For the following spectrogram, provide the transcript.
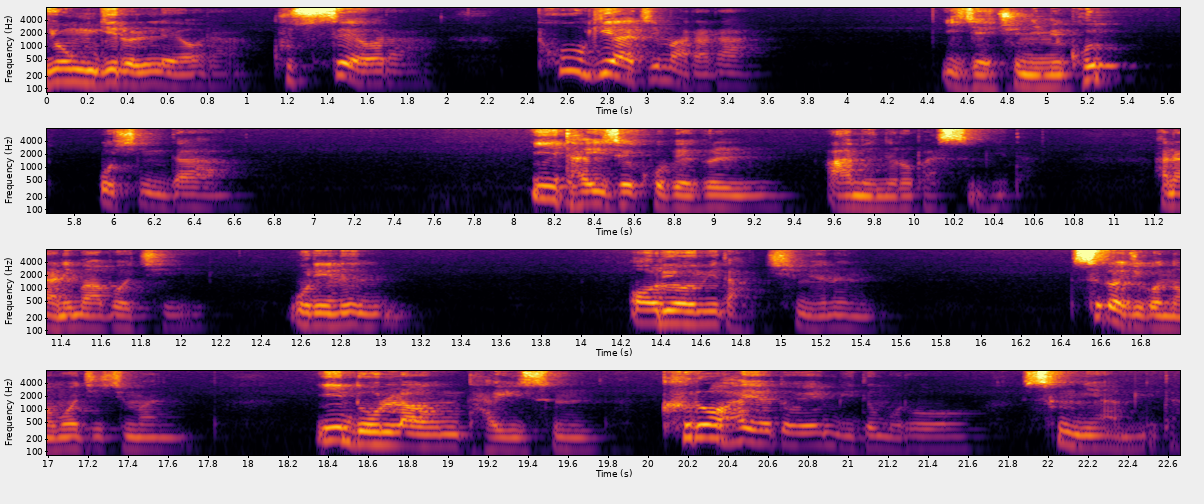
용기를 내어라, 굳세어라, 포기하지 말아라. 이제 주님이 곧 오신다. 이 다윗의 고백을 아멘으로 받습니다. 하나님 아버지, 우리는 어려움이 닥치면은 쓰러지고 넘어지지만 이 놀라운 다윗은 그러하여도의 믿음으로 승리합니다.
